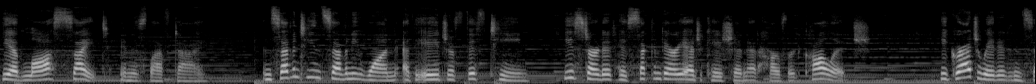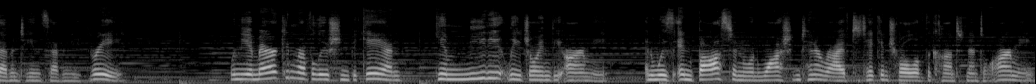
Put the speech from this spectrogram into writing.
he had lost sight in his left eye. In 1771, at the age of 15, he started his secondary education at Harvard College. He graduated in 1773. When the American Revolution began, he immediately joined the Army and was in Boston when Washington arrived to take control of the Continental Army.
